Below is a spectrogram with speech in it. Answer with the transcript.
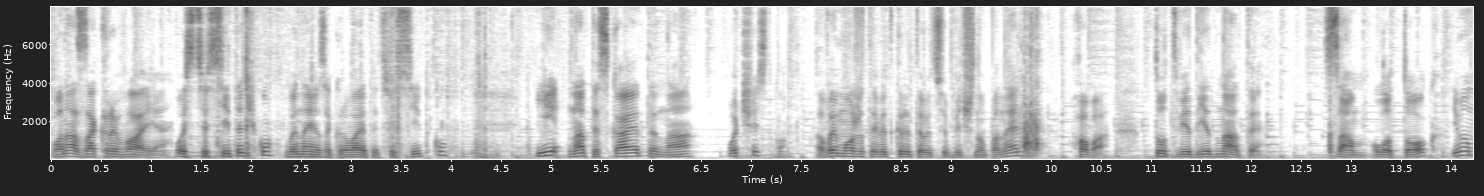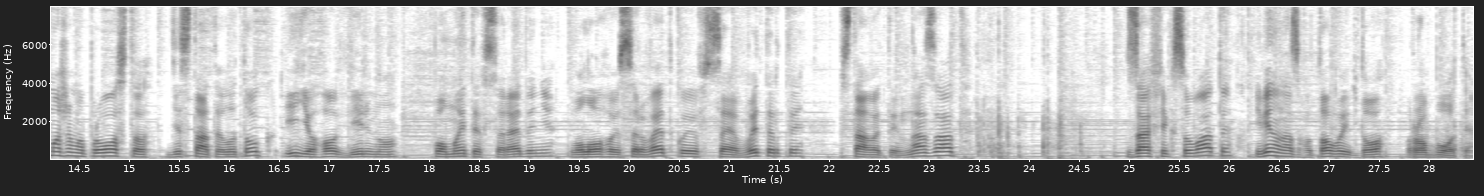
Вона закриває ось цю сіточку. Ви нею закриваєте цю сітку і натискаєте на очистку. А ви можете відкрити оцю бічну панель. Хова. Тут від'єднати сам лоток, і ми можемо просто дістати лоток і його вільно помити всередині вологою серветкою, все витерти, вставити назад, зафіксувати, і він у нас готовий до роботи.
